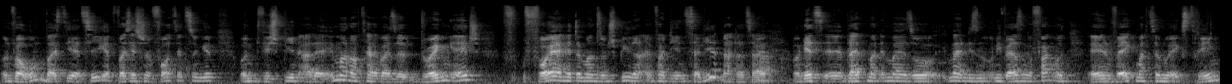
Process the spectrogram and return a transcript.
Und warum? Weil es DLC gibt, weil es jetzt schon eine Fortsetzung gibt und wir spielen alle immer noch teilweise Dragon Age. Vorher hätte man so ein Spiel dann einfach deinstalliert nach der Zeit. Ja. Und jetzt äh, bleibt man immer so, immer in diesen Universen gefangen und Alan Wake macht es ja nur extrem,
